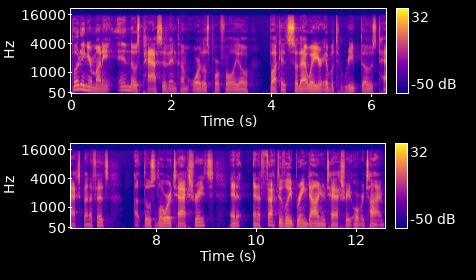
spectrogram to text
putting your money in those passive income or those portfolio buckets. So that way you're able to reap those tax benefits, uh, those lower tax rates, and and effectively bring down your tax rate over time.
